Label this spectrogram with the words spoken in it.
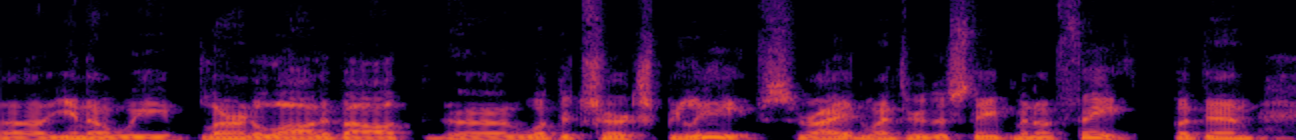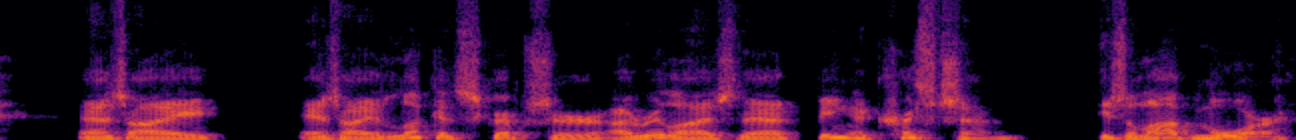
uh, you know, we learned a lot about uh, what the church believes. Right, went through the statement of faith. But then, as I as I look at Scripture, I realize that being a Christian is a lot more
